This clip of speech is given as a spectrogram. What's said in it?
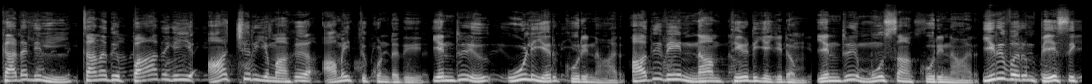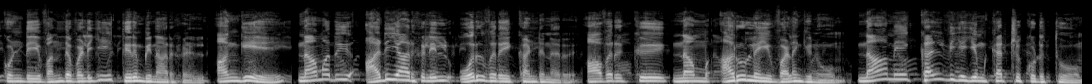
கடலில் தனது பாதையை ஆச்சரியமாக அமைத்துக் கொண்டது என்று ஊழியர் கூறினார். அதுவே நாம் தேடிய இடம் என்று மூசா கூறினார். இருவரும் பேசிக்கொண்டே வந்த வழியே திரும்பினார்கள். அங்கே நமது அடியார்களில் ஒருவரை கண்டனர். அவருக்கு நம் அருளை வழங்கினோம். நாமே கல்வியையும் கற்றுக் கொடுத்தோம்.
